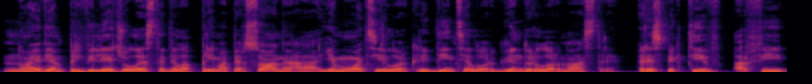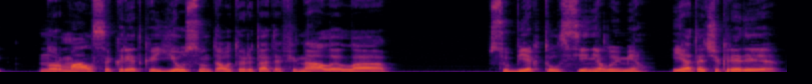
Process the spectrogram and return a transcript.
noi avem privilegiul ăsta de la prima persoană a emoțiilor, credințelor, gândurilor noastre. Respectiv, ar fi normal să cred că eu sunt autoritatea finală la subiectul sinelui meu. Iată ce crede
